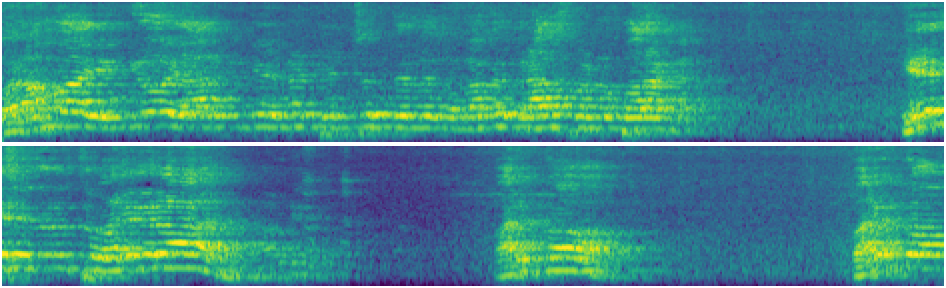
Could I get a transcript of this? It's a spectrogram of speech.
ஒரு அம்மா எங்கேயோ யாருக்கிட்டே என்ன டென்ஷன் தெரியல இந்த பக்கம் கிராஸ் பண்ண போறாங்க. ஏசு கிறிஸ்து வருகிறார். வரட்டும். வரட்டும்.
